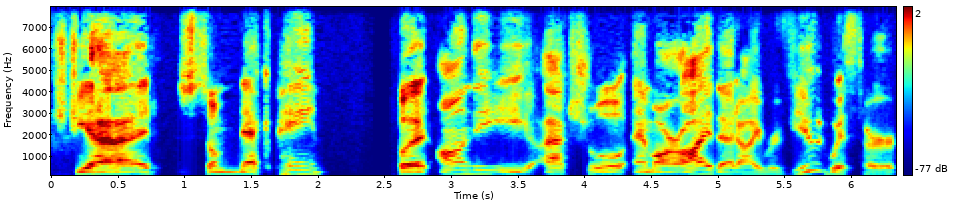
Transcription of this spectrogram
She had some neck pain but on the actual MRI that I reviewed with her,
